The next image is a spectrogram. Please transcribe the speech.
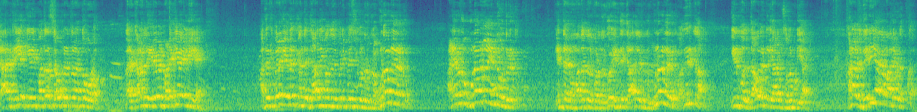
யார் கையை கீறி பார்த்தா சிவப்பு நிறத்துல ரத்தம் ஓடும். வேற கடல்ல இறைவன் படைக்கவே இல்லையே. அதற்கு பிறகு எதற்கு அந்த ஜாதி மதத்தை பற்றி பேசிக் கொண்டிருக்கிறோம்? உணர்வு இருக்கும். அனைவரும் உணர்வு என்று ஒன்று இருக்கும். எந்த மதத்தில் பிறந்திருக்கோ எந்த ஜாதியில் இருந்து உணர்வு இருக்கும். அது இருக்கலாம். இருப்பது தவறு என்று யாரும் சொல்ல முடியாது. ஆனால் அது வெறியாக மாறிவிடக்கூடாது.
